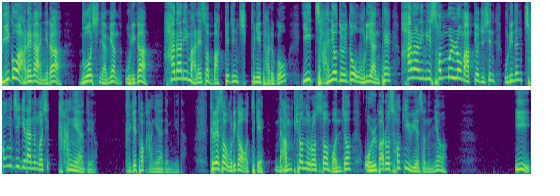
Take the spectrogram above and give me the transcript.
위고 아래가 아니라 무엇이냐면 우리가 하나님 안에서 맡겨진 직분이 다르고 이 자녀들도 우리한테 하나님이 선물로 맡겨주신 우리는 청직이라는 것이 강해야 돼요. 그게 더 강해야 됩니다. 그래서 우리가 어떻게 남편으로서 먼저 올바로 서기 위해서는요. 이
